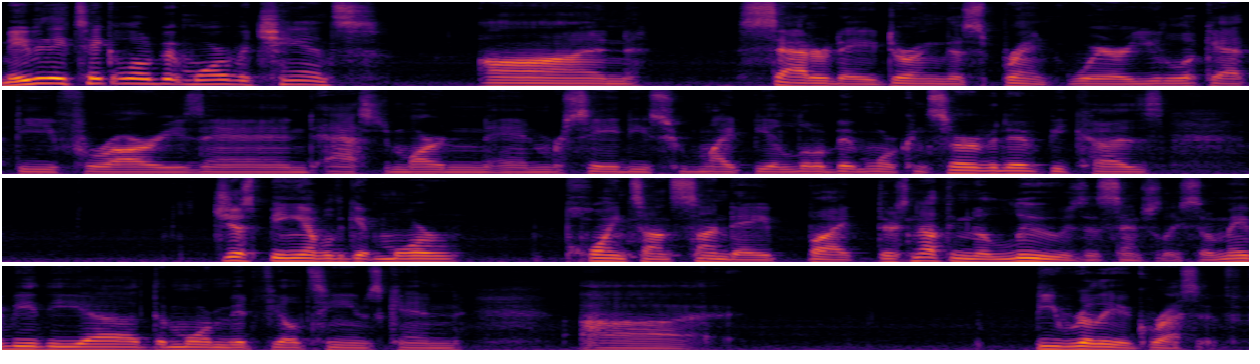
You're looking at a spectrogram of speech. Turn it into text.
maybe they take a little bit more of a chance on Saturday during the sprint where you look at the Ferraris and Aston Martin and Mercedes who might be a little bit more conservative because just being able to get more points on Sunday, but there's nothing to lose essentially. So maybe the uh, the more midfield teams can uh, be really aggressive.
